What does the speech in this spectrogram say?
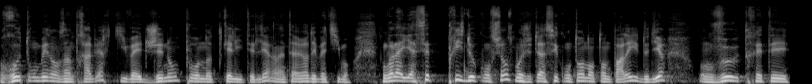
retomber dans un travers qui va être gênant pour notre qualité de l'air à l'intérieur des bâtiments. Donc voilà, il y a cette prise de conscience. Moi, j'étais assez content d'entendre parler, de dire, on veut traiter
